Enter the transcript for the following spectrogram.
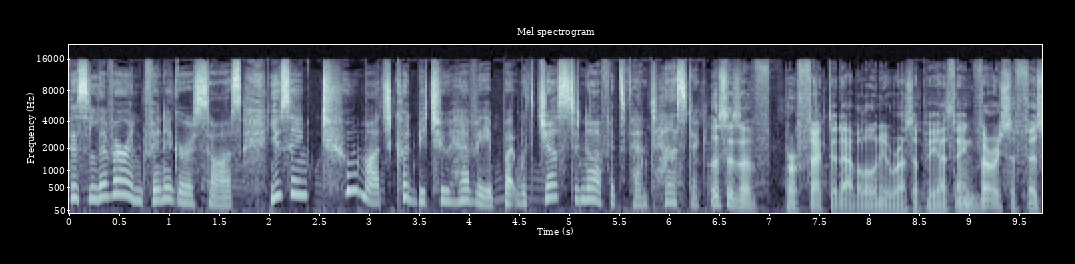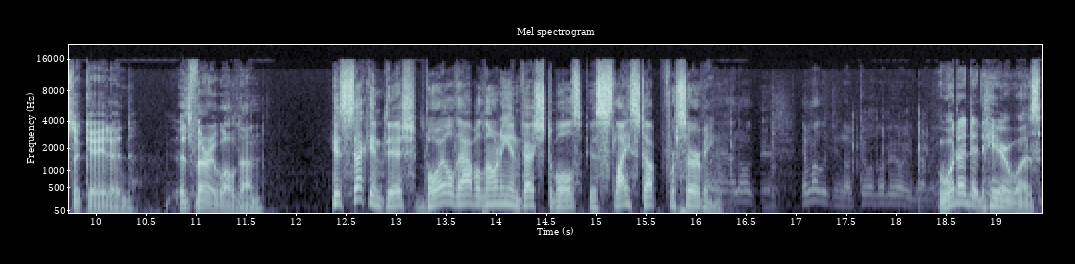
This liver and vinegar sauce, using too much could be too heavy, but with just enough, it's fantastic. This is a perfected abalone recipe, I think. Very sophisticated. It's very well done. His second dish, boiled abalone and vegetables, is sliced up for serving. What I did here was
